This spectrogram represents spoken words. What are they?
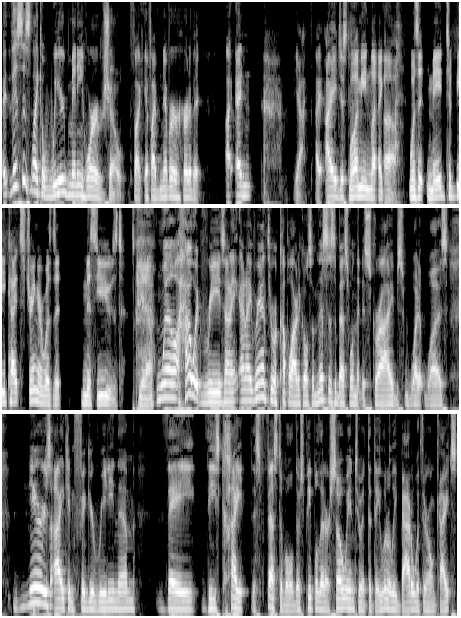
Uh, This is like a weird mini horror show. Fuck, if I've never heard of it, I, and yeah, I, I just Well, I mean, like, Ugh. was it made to be kite string or was it misused? You know, Well, how it reads, and I and I ran through a couple articles, and this is the best one that describes what it was. Near as I can figure reading them, they these kite this festival. There's people that are so into it that they literally battle with their own kites,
